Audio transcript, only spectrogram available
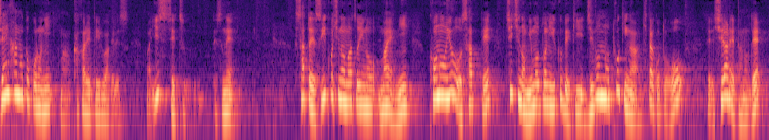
前半のところに書かれているわけです。一節ですね。さて、杉越の祭りの前に、この世を去って父の身元に行くべき自分の時が来たことを知られたので、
